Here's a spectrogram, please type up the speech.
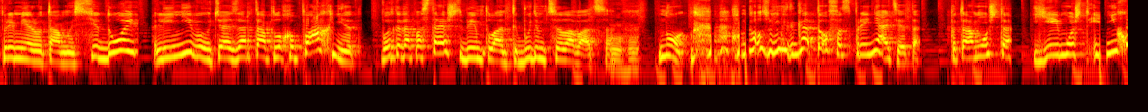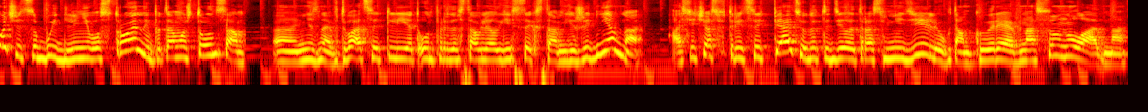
к примеру, там седой, ленивый, у тебя изо рта плохо пахнет. Вот когда поставишь себе импланты, будем целоваться. Угу. Ну, он должен быть готов воспринять это. Потому что ей, может, и не хочется быть для него стройной, потому что он сам, э, не знаю, в 20 лет он предоставлял ей секс там ежедневно, а сейчас в 35 он это делает раз в неделю, там, ковыряя в носу, ну ладно.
